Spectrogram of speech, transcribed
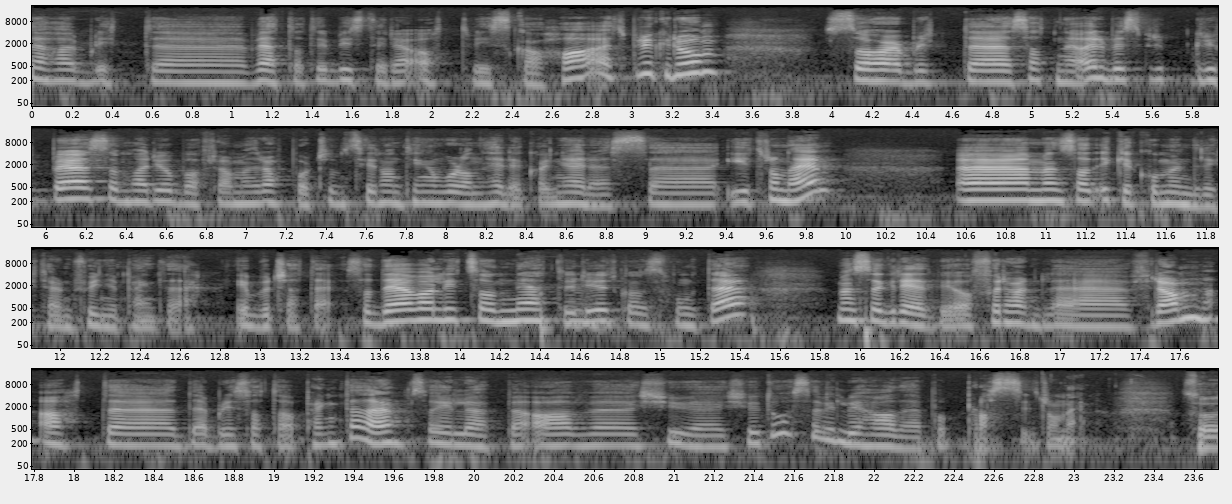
Det har blitt eh, vedtatt i bystyret at vi skal ha et brukerrom. Så har det blitt satt ned arbeidsgruppe som har jobba fram en rapport som sier noe om hvordan dette kan gjøres i Trondheim. Men så hadde ikke kommunedirektøren funnet penger til det i budsjettet. Så det var litt sånn nedtur i utgangspunktet. Men så greide vi å forhandle fram at eh, det blir satt av penger til det. Så i løpet av 2022 eh, så vil vi ha det på plass i Trondheim. Så,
